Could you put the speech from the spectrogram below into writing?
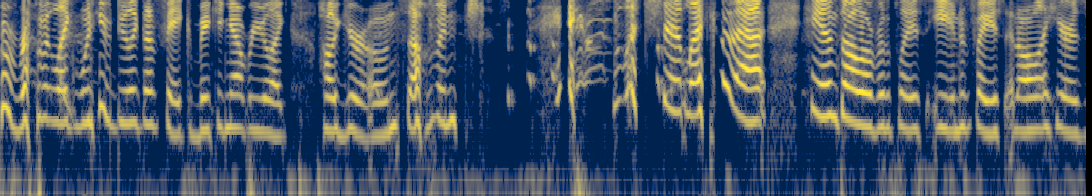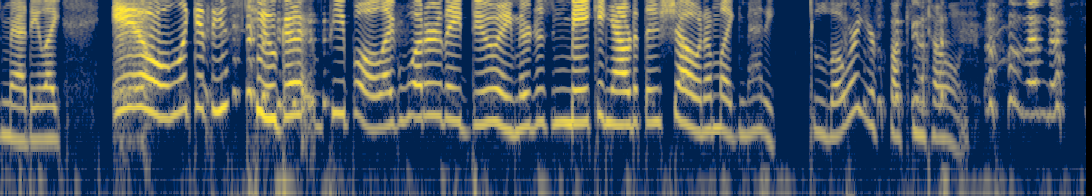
rub it like when you do like the fake making out where you like hug your own self and just it was like shit like that. Hands all over the place, eating face, and all I hear is Maddie like Ew, look at these two good people. Like, what are they doing? They're just making out at this show. And I'm like, Maddie, lower your fucking tone. and then there's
